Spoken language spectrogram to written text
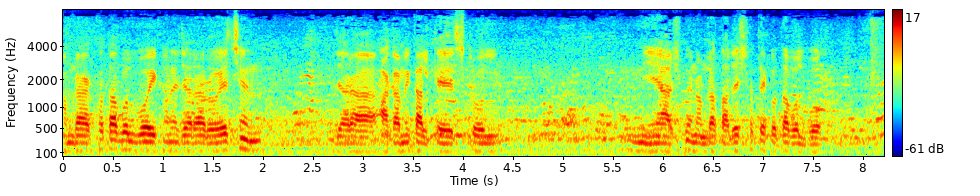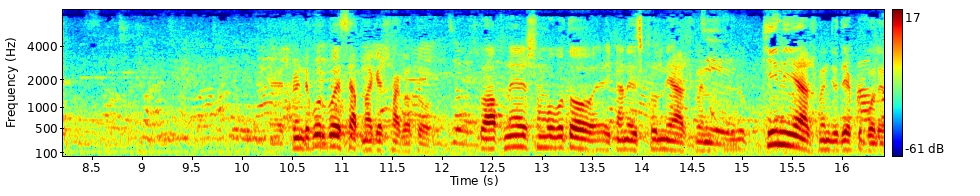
আমরা কথা বলব এখানে যারা রয়েছেন যারা আগামীকালকে স্টল নিয়ে আসবেন আমরা তাদের সাথে কথা বলব। টোয়েন্টি ফোর বয়েসে আপনাকে স্বাগত। তো আপনি সম্ভবত এখানে স্টল নিয়ে আসবেন। কি নিয়ে আসবেন যদি একটু বলেন?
